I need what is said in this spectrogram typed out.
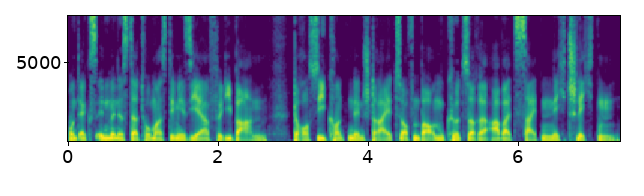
und Ex-Innenminister Thomas de Maizière für die Bahn waren. Doch auch sie konnten den Streit offenbar um kürzere Arbeitszeiten nicht schlichten.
